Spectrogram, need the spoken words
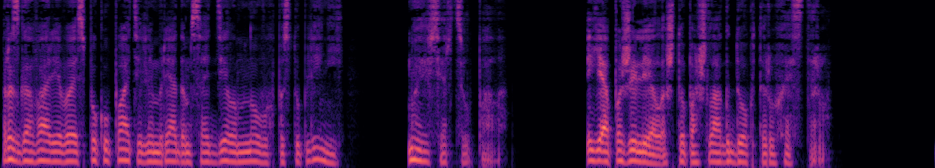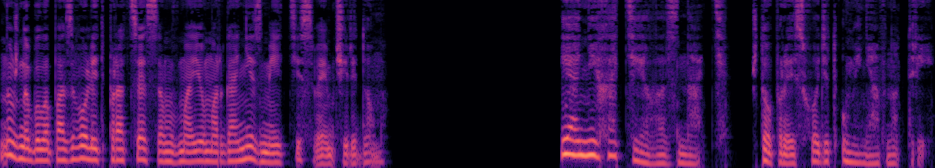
разговаривая с покупателем рядом с отделом новых поступлений, мое сердце упало. Я пожалела, что пошла к доктору Хестеру. Нужно было позволить процессам в моем организме идти своим чередом. Я не хотела знать, что происходит у меня внутри.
